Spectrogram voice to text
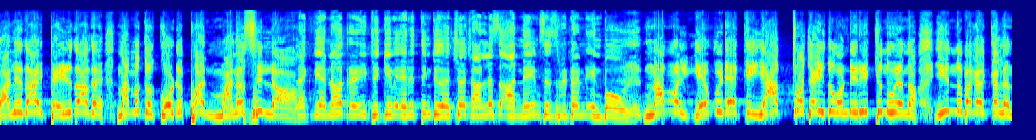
വലുതായിട്ട് എഴുതാതെ നമുക്ക് കൊടുക്കാൻ മനസ്സില്ല Like we are not ready to give anything to the church unless our names is written in bold. നമ്മൾ എവിടേക്ക് യാത്ര ചെയ്തുകൊണ്ടിരിക്കുന്നു എന്ന് ഇന്ന് പകൽക്കലം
